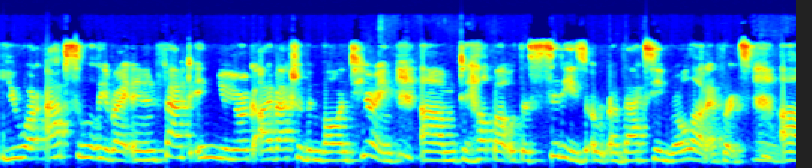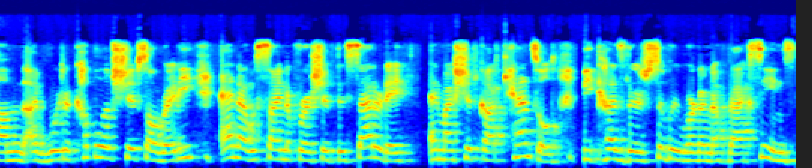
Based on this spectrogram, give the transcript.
You are absolutely right. And in fact, in New York, I've actually been volunteering um, to help out with the city's uh, uh vaccine rollout efforts. Mm. Um, I've worked a couple of shifts already, and I was signed up for a shift this Saturday, and my shift got canceled because there simply weren't enough vaccines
